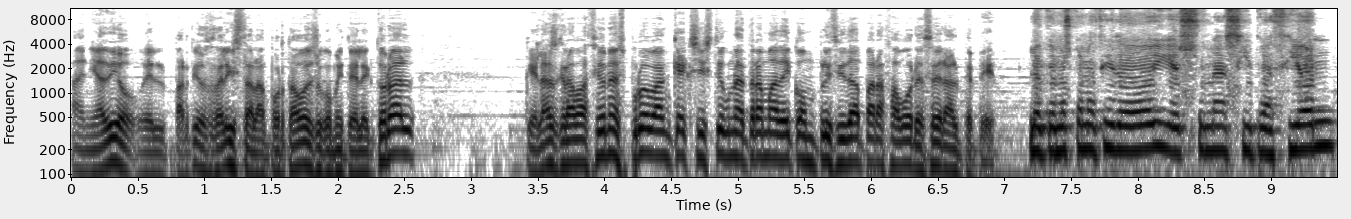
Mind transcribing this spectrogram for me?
añadió el Partido Socialista, la portavoz de su comité electoral, que las grabaciones prueban que existe una trama de complicidad para favorecer al PP. Lo que hemos conocido hoy es una situación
